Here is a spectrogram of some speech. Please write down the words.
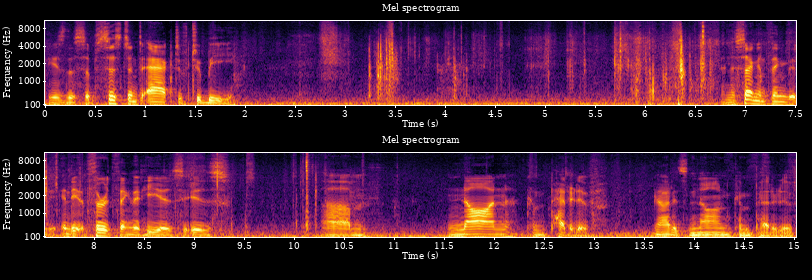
He is the subsistent act of to be. And the second thing that, and the third thing that he is, is um, non competitive. God is non competitive.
